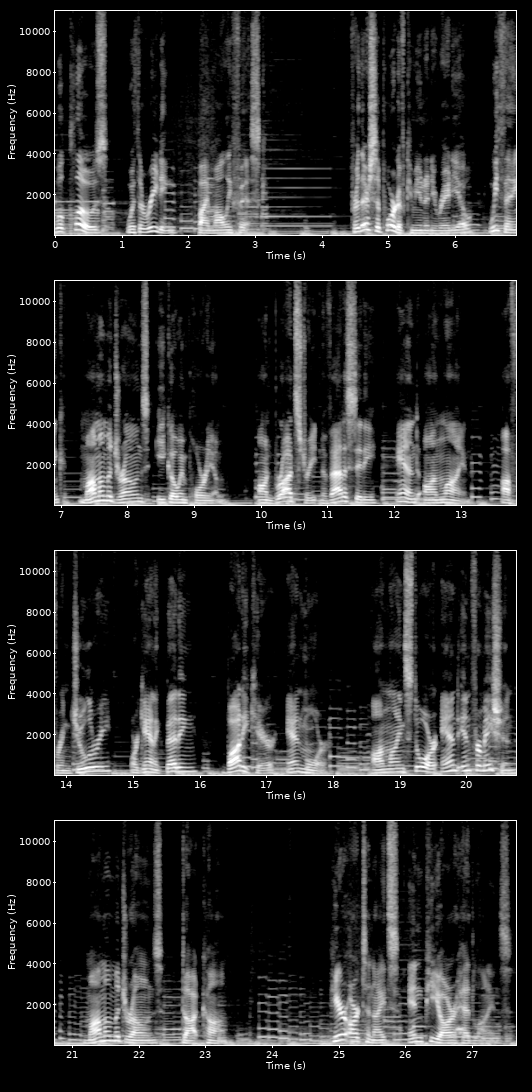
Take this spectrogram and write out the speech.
We'll close with a reading by Molly Fisk. For their support of community radio, we thank Mama Madrone's Eco Emporium on Broad Street, Nevada City, and online, offering jewelry, organic bedding, body care, and more. Online store and information mamamadrones.com. Here are tonight's NPR headlines.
